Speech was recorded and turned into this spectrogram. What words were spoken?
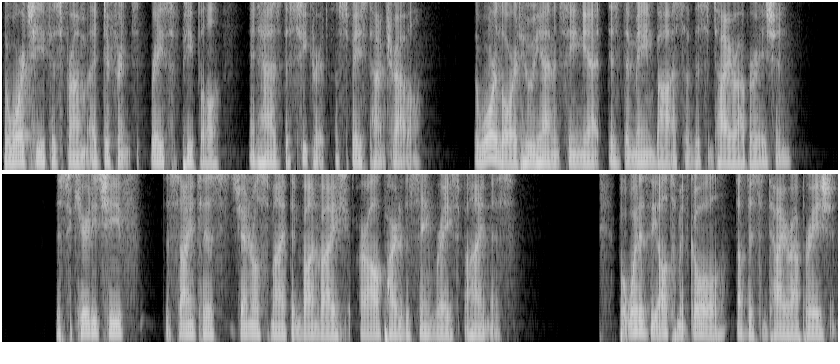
The war chief is from a different race of people and has the secret of space time travel. The warlord, who we haven't seen yet, is the main boss of this entire operation. The security chief, the scientists, General Smythe, and Von Weich are all part of the same race behind this. But what is the ultimate goal of this entire operation?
